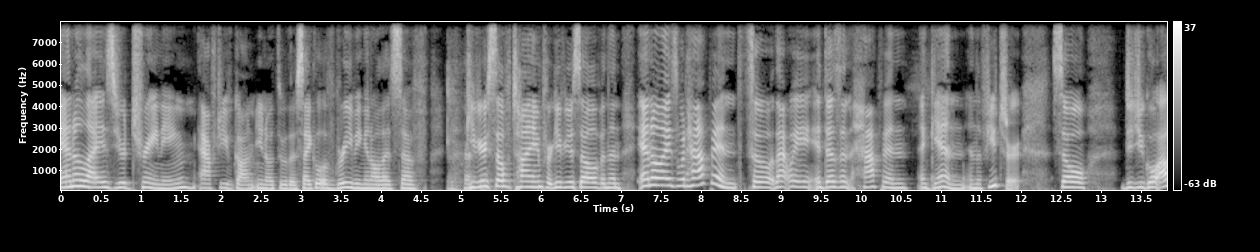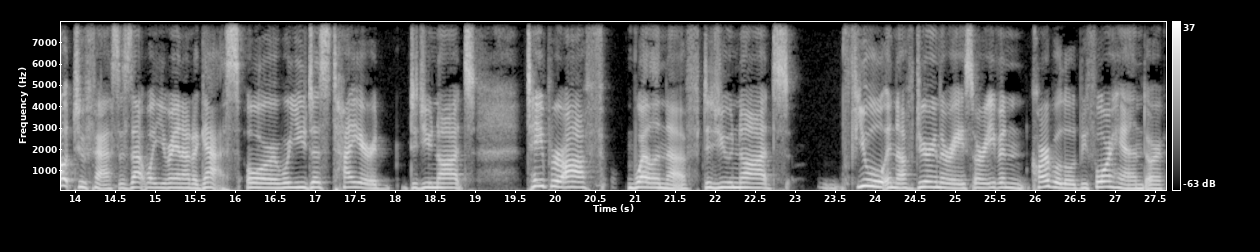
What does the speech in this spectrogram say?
analyze your training after you've gone, you know, through the cycle of grieving and all that stuff. Give yourself time, forgive yourself, and then analyze what happened. So that way it doesn't happen again in the future. So did you go out too fast? Is that why you ran out of gas? Or were you just tired? Did you not taper off well enough? Did you not fuel enough during the race or even carbo load beforehand? Or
